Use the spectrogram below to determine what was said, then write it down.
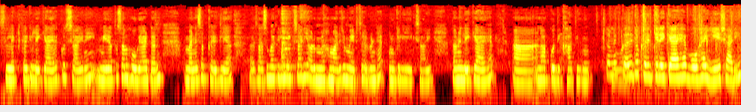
सिलेक्ट करके लेके आया कुछ साड़ी नहीं मेरा तो सब हो गया डन मैंने सब खरीद लिया। सासू माँ के लिए एक साड़ी और हमारे जो मेड सर्वेंट है उनके लिए एक साड़ी। तो हमने लेके आए हैं। एंड आपको दिखाती हूँ। तो हमने कल जो खरीद के लेके आए हैं वो है ये साड़ी।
